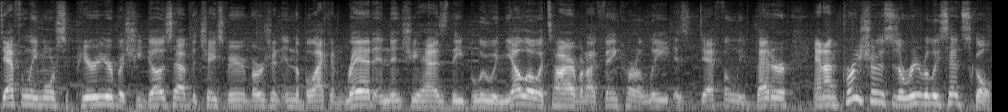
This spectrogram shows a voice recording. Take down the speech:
definitely more superior, but she does have the Chase variant version in the black and red, and then she has the blue and yellow attire, but I think her Elite is definitely better, and I'm pretty sure this is a re-release head sculpt.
